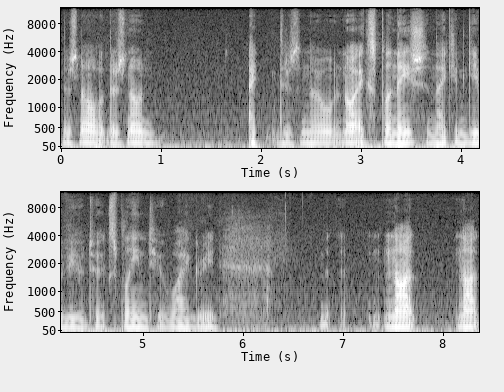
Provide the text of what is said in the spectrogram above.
There's no there's no I, there's no no explanation I can give you to explain to you why greed not not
